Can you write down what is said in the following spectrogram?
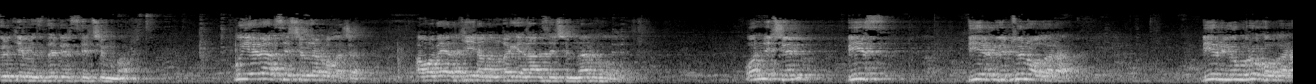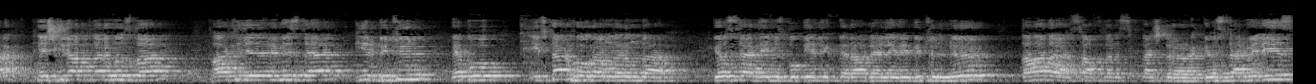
ülkemizde bir seçim var. Bu yerel seçimler olacak. Ama belki yanında genel seçimler de olacak. Onun için biz bir bütün olarak bir yumruk olarak teşkilatlarımızla, partililerimizle bir bütün ve bu iftar programlarında gösterdiğimiz bu birlik, beraberliği ve bütünlüğü daha da safları sıklaştırarak göstermeliyiz.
